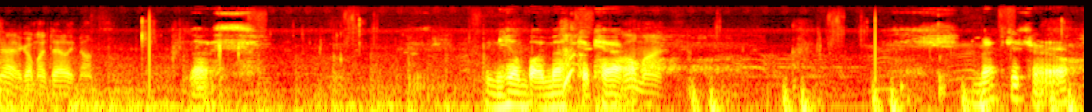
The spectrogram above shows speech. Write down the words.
Yeah, I got my daily done. Nice. Being healed by Matt Cacao. Oh my. Matt Cacao.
